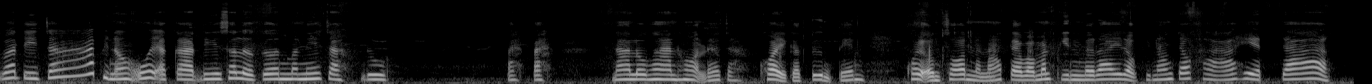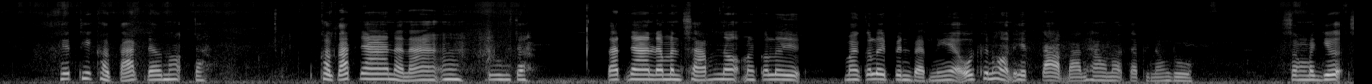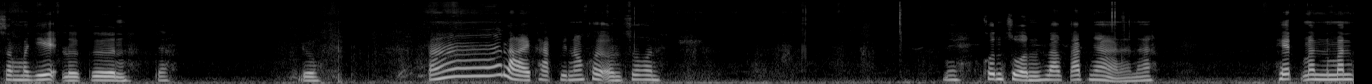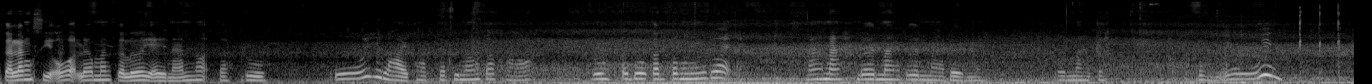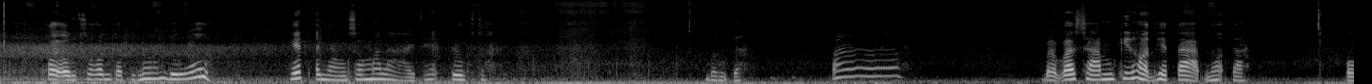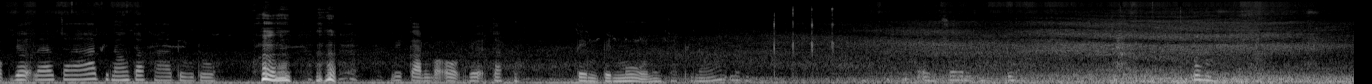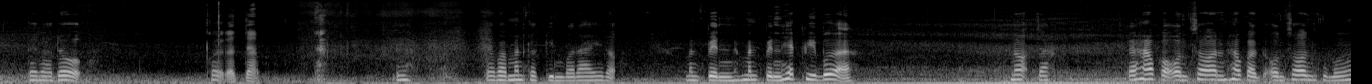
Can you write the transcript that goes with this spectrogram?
สวัสดีจ้าพี่น้องโอ้ยอากาศดีซะเหลือเกินวันนี้จ้ะดู ไปไปหน้าโรงงานหอดแล้วจ้ะค่อยก็ตื่นเต้น ค่อยอ่อนซ่อนนะนะแต่ว่ามันกินไม่ได้ดอกพี่น้องเจ้าขาเห็ดจ้าเห็ดที่เขาตัดแล้วเนาะจ้ะเขาตัดยาน่ะนะดูจ้ะตัดยาแล้วมันซ้ำเนาะมันก็เลยมันก็เลยเป็นแบบนี้โอ้ยขึ้นหอดเห็ดตาบบานเฮาเนาะแต่พี่น้องดูสั่งมาเยอะสั่งมาเยอะเหลือเกินจ้ะ ดูป้าหลายคักพี่น้องคอยอ่อนซ้อน นี่คนสวนเราตัดหญ้านะนะเฮ็ดมันมันกำลังสีอ้อแล้วมันก็เลยไอ้นั้นเนาะจ้ะดูอุ้ยหลายคักจ้ะพี่น้องเจ้าขาดูไปดูกันตรงนี้ด้วยมามาเดินมาเดินมาเดินมาเดินมาจ้ะดูอุ้ยคอยอ่อนซ้อนแต่พี่น้องดูเฮ็ดอันยังสังมาหลายแท้ดูจ้ะ เบิ่งจ้ะป้าแบบว่าช้ำคิดหอดเฮ็ดตาบเนาะจ้ะออกเยอะแล้วจ้าพี่น้องเจ้าค่ะดูดูมีกันบ่ออกเยอะจ้ะเต็มเป็นหมู่เลยจ้ะพี่น้องเอ่อนซ้อนดูบิ่งแต่ละดอกค่อยก็จับแต่ว่ามันก็กินบ่ได้ดอกมันเป็นมันเป็นเฮ็ดพีเบื่อ เนาะจ้ะแต่เฮาก็อ่อนซ่อนเฮาก็อ่อนซ่อนคุมือ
